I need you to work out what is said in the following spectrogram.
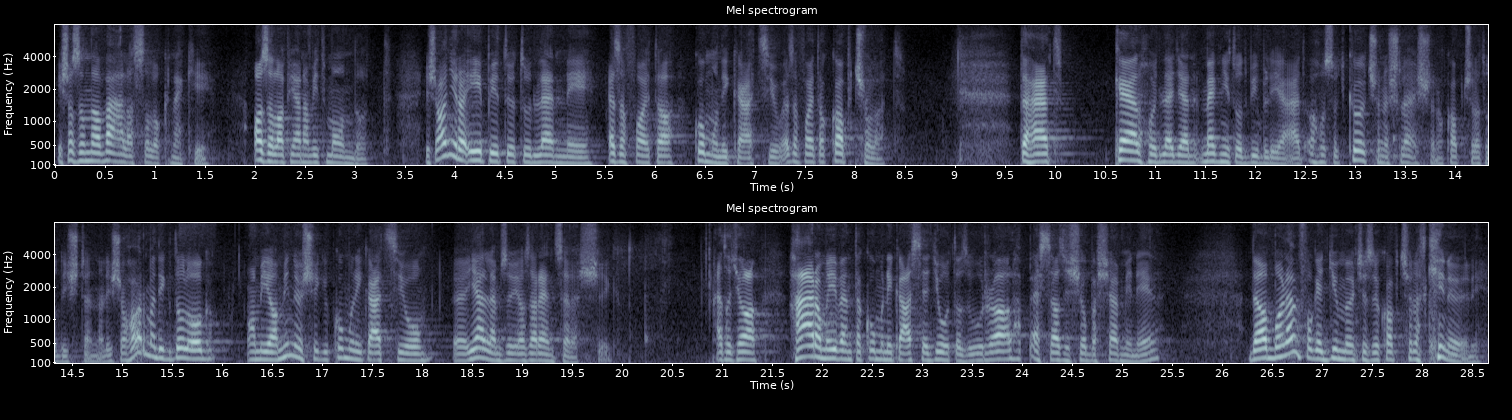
És azonnal válaszolok neki. Az alapján, amit mondott. És annyira építő tud lenni ez a fajta kommunikáció, ez a fajta kapcsolat. Tehát kell, hogy legyen megnyitott Bibliád, ahhoz, hogy kölcsönös lehessen a kapcsolatod Istennel. És a harmadik dolog, ami a minőségi kommunikáció jellemzője, az a rendszeresség. Hát, hogyha három évente kommunikálsz egy jót az Úrral, hát persze az is jobb a semminél, de abban nem fog egy gyümölcsöző kapcsolat kinőni.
